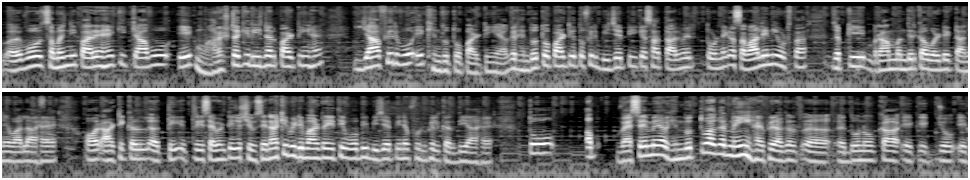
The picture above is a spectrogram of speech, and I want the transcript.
वो समझ नहीं पा रहे हैं कि क्या वो एक महाराष्ट्र की रीजनल पार्टी है या फिर वो एक हिंदुत्व पार्टी है। अगर हिंदुत्व पार्टी है तो फिर बीजेपी के साथ तालमेल तोड़ने का सवाल ही नहीं उठता जबकि राम मंदिर का वर्डिक्ट आने वाला है और आर्टिकल थ्री सेवेंटी जो शिवसेना की भी डिमांड रही थी वो भी बीजेपी ने फुलफिल कर दिया है। तो अब वैसे में हिंदुत्व अगर नहीं है फिर अगर दोनों का एक एक जो एक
